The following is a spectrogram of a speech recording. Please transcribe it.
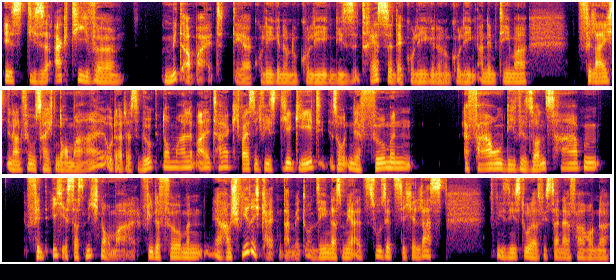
ist diese aktive Mitarbeit der Kolleginnen und Kollegen, dieses Interesse der Kolleginnen und Kollegen an dem Thema vielleicht in Anführungszeichen normal oder das wirkt normal im Alltag. Ich weiß nicht, wie es dir geht. So in der Firmenerfahrung, die wir sonst haben, finde ich, ist das nicht normal. Viele Firmen ja, haben Schwierigkeiten damit und sehen das mehr als zusätzliche Last. Wie siehst du das? Wie ist deine Erfahrung da?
